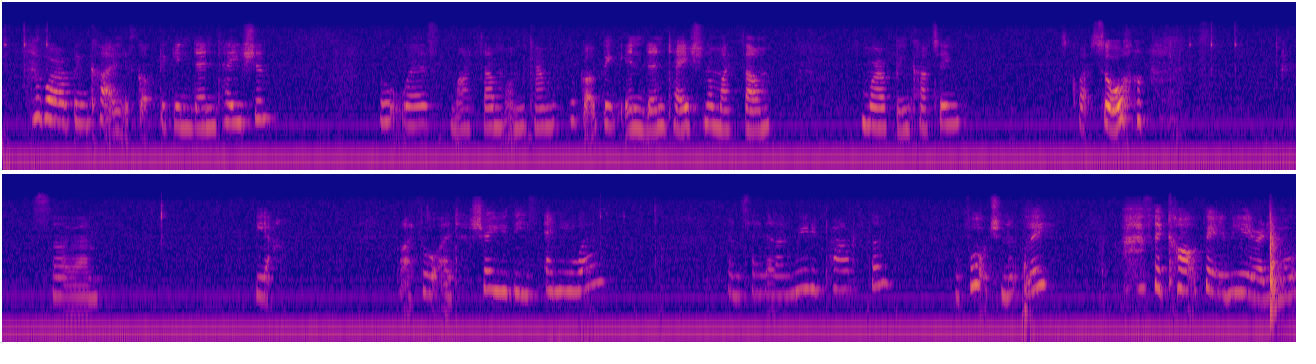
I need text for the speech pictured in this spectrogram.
where I've been cutting it's got big indentation. Oh where's my thumb on the camera? I've got a big indentation on my thumb from where I've been cutting. It's quite sore. So um yeah. But I thought I'd show you these anyway and say that I'm really proud of them. Unfortunately they can't fit in here anymore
